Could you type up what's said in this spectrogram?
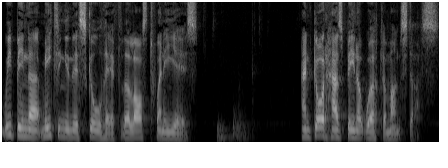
We've been uh, meeting in this school here for the last 20 years. And God has been at work amongst us.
